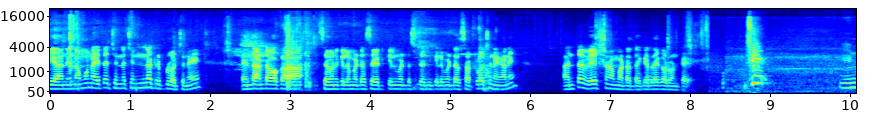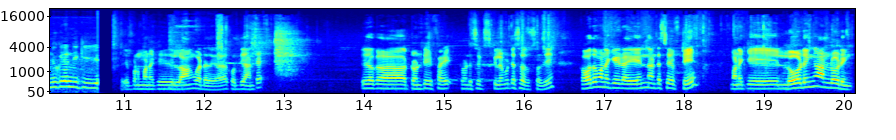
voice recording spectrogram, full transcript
ఇక నిన్న మొన్న అయితే చిన్న చిన్న ట్రిప్లు వచ్చినాయి. ఎంత అంటే ఒక seven kilometres eight kilometres ten kilometres అట్లా వచ్చినాయి కానీ అంతా వేస్ట్ అనమాట దగ్గర దగ్గర ఉంటే. ఎందుకులే నీకు ఇప్పుడు మనకి లాంగ్ పడ్డది కదా కొద్దిగా అంటే ఇది ఒక twenty five twenty six kilometres వస్తుంది. కాకపోతే మనకి ఇక్కడ ఏంటంటే సేఫ్టీ మనకి లోడింగ్ అన్లోడింగ్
